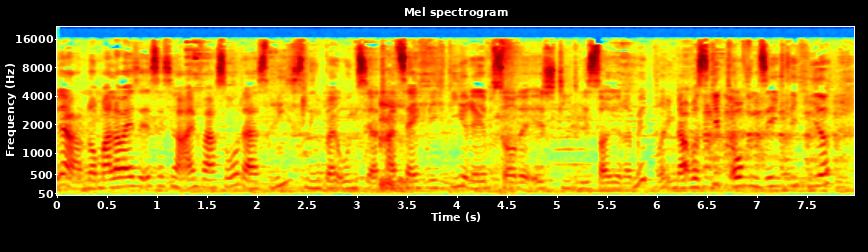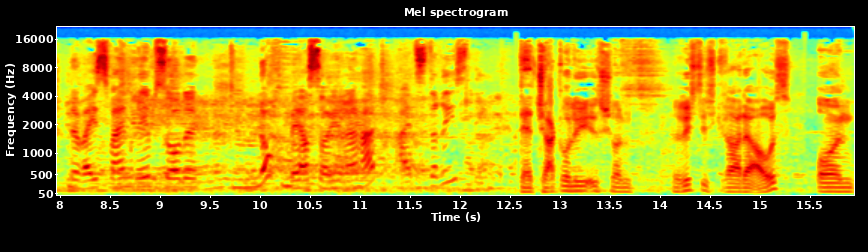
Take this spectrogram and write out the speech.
ja, normalerweise ist es ja einfach so, dass Riesling bei uns ja tatsächlich die Rebsorte ist, die die Säure mitbringt. Aber es gibt offensichtlich hier eine Weißweinrebsorte, die noch mehr Säure hat als der Riesling. Der Chacoli ist schon richtig geradeaus und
